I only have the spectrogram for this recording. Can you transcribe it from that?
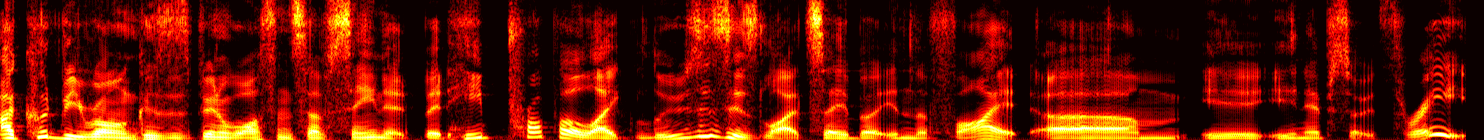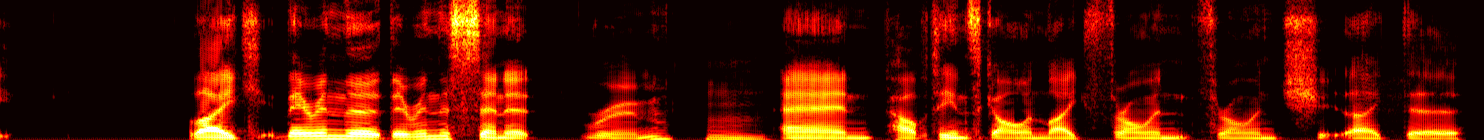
I could be wrong because it's been a while since I've seen it, but he proper like loses his lightsaber in the fight um, i- in episode three. Like they're in the they're in the Senate room, Hmm. and Palpatine's going like throwing throwing sh- like the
